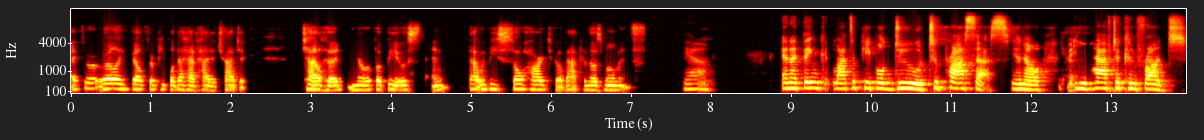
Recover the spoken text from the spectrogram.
i feel really feel for people that have had a tragic childhood you know of abuse and that would be so hard to go back in those moments. Yeah. And I think lots of people do to process, you know, yes. you have to confront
